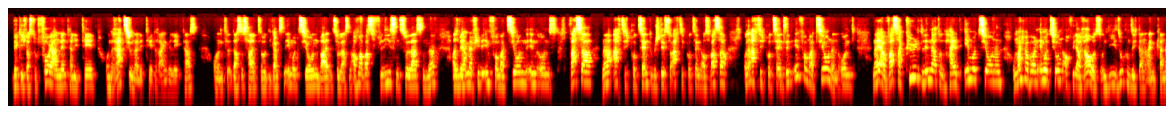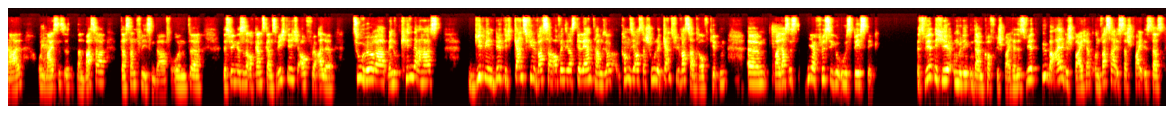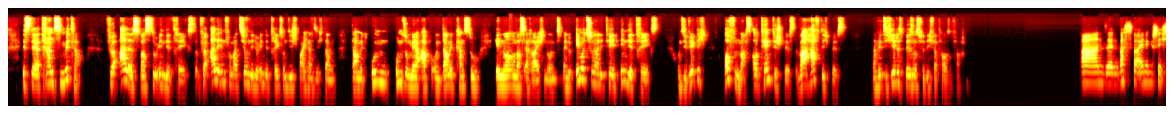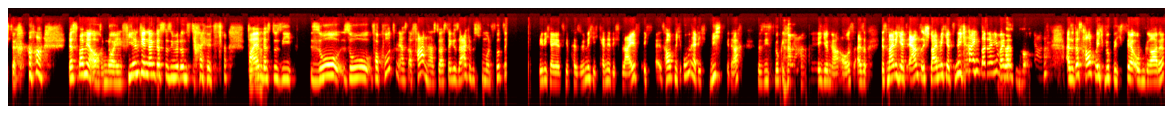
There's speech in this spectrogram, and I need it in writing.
wirklich, was du vorher an Mentalität und Rationalität reingelegt hast. Und das ist halt so, die ganzen Emotionen walten zu lassen, auch mal was fließen zu lassen. Ne? Also wir haben ja viele Informationen in uns. Wasser, ne? 80 Prozent, du bestehst zu 80 Prozent aus Wasser und 80 Prozent sind Informationen. Und naja, Wasser kühlt, lindert und heilt Emotionen. Und manchmal wollen Emotionen auch wieder raus und die suchen sich dann einen Kanal. Und meistens ist es dann Wasser, das dann fließen darf. Und äh, deswegen ist es auch ganz, ganz wichtig, auch für alle Zuhörer, wenn du Kinder hast, gib ihnen wirklich ganz viel Wasser, auch wenn sie was gelernt haben. Sie kommen sie aus der Schule, ganz viel Wasser draufkippen, ähm, weil das ist wie der flüssige USB-Stick. Es wird nicht hier unbedingt in deinem Kopf gespeichert, es wird überall gespeichert und Wasser ist, das, ist, das, ist der Transmitter für alles, was du in dir trägst, für alle Informationen, die du in dir trägst und die speichern sich dann damit um, umso mehr ab und damit kannst du enorm was erreichen. Und wenn du Emotionalität in dir trägst und sie wirklich offen machst, authentisch bist, wahrhaftig bist, dann wird sich jedes Business für dich vertausendfachen. Wahnsinn, was für eine Geschichte. Das war mir auch neu. Vielen, vielen Dank, dass du sie mit uns teilst. Vor allem, dass du sie so, so vor kurzem erst erfahren hast. Du hast ja gesagt, du bist 45. Ich sehe dich ja jetzt hier persönlich. Ich kenne dich live. Ich, es haut mich um, hätte ich nicht gedacht. Du siehst wirklich sehr jünger aus. Also, das meine ich jetzt ernst. Ich schleime mich jetzt nicht ein, sondern ich meine das ernst. Also, das haut mich wirklich sehr um gerade.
